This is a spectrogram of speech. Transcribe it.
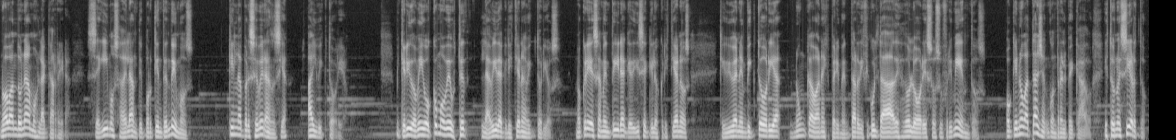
No abandonamos la carrera, seguimos adelante porque entendemos que en la perseverancia hay victoria. Mi querido amigo, ¿cómo ve usted la vida cristiana victoriosa? No cree esa mentira que dice que los cristianos que viven en victoria nunca van a experimentar dificultades, dolores o sufrimientos, o que no batallan contra el pecado. Esto no es cierto.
